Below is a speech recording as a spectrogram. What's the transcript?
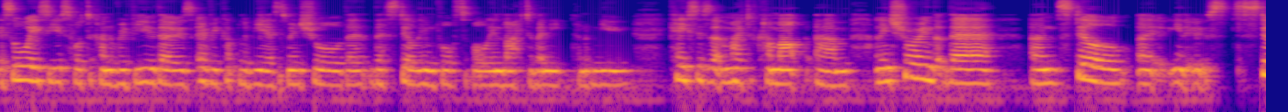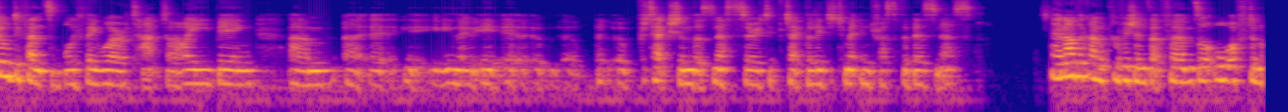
it's always useful to kind of review those every couple of years to ensure that they're still enforceable in light of any kind of new cases that might have come up, um, and ensuring that they're um, still, uh, you know, still defensible if they were attacked, i.e., being um, uh, uh you know, a, a, protection that's necessary to protect the legitimate interests of the business. And other kind of provisions that firms are often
